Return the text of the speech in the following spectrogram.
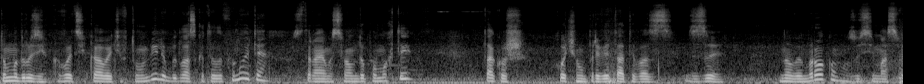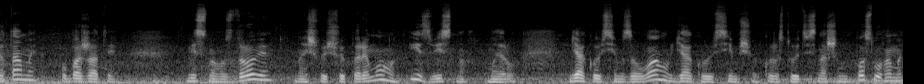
Тому, друзі, кого цікавить автомобілі, будь ласка, телефонуйте, стараємося вам допомогти. Також хочемо привітати вас з Новим роком, з усіма святами, побажати міцного здоров'я, найшвидшої перемоги і, звісно, миру. Дякую всім за увагу, дякую всім, що користуєтесь нашими послугами.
